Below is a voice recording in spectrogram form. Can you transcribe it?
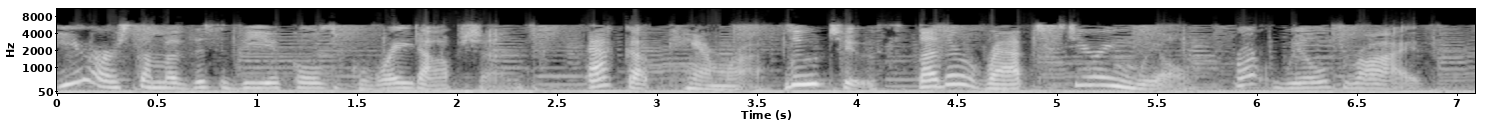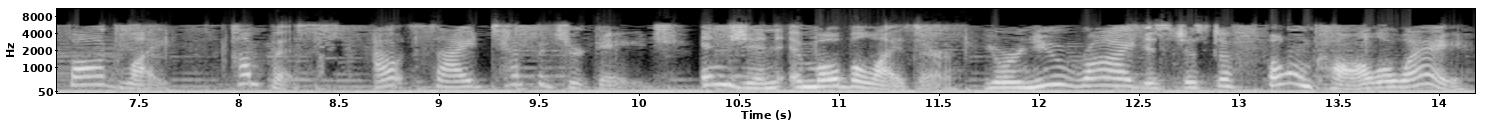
Here are some of this vehicle's great options. Backup camera, Bluetooth, leather wrapped steering wheel, front wheel drive, fog lights, compass, outside temperature gauge, engine immobilizer. Your new ride is just a phone call away.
